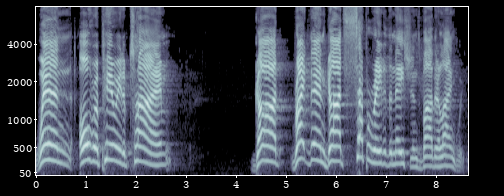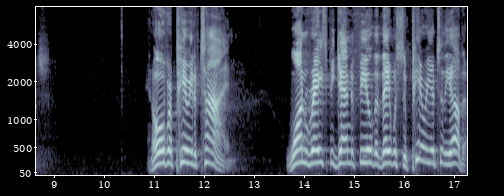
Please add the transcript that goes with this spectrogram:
When, over a period of time, God, right then, God separated the nations by their language. And over a period of time, one race began to feel that they were superior to the other.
